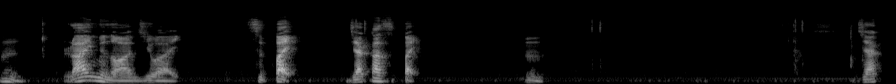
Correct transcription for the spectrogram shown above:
うん。ライムの味わい。酸っぱい。若干酸っぱい。うん。若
